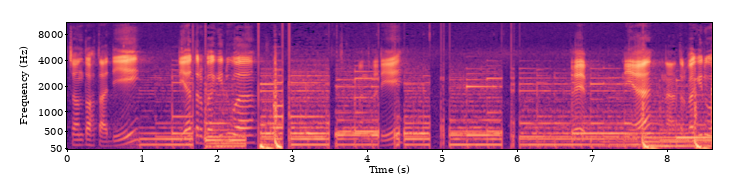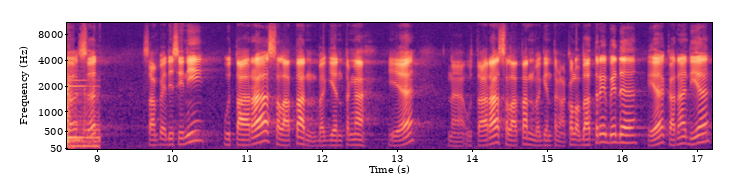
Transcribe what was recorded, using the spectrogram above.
Contoh tadi dia terbagi dua. Mana tadi? Baik. Ini ya. Nah, terbagi dua. Set. Sampai di sini utara, selatan, bagian tengah, ya. Nah, utara, selatan, bagian tengah. Kalau baterai beda, ya, karena dia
